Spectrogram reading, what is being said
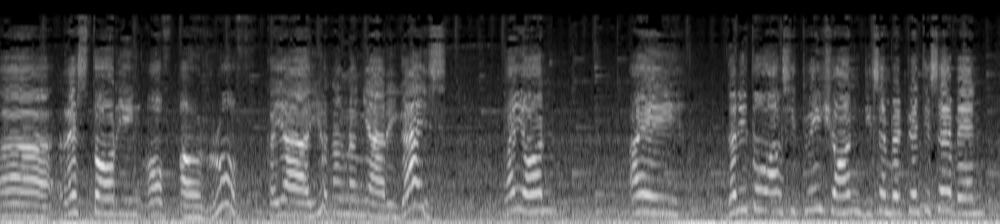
uh, restoring of our roof kaya yun ang nangyari guys ngayon ay ganito ang situation December 27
